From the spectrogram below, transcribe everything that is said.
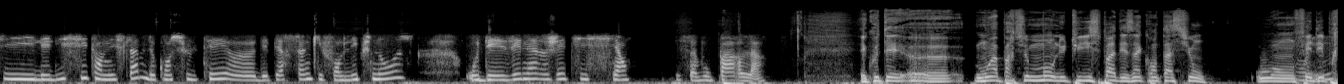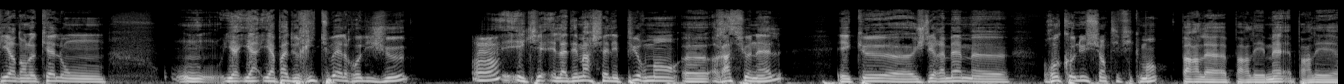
s'il est licite en islam de consulter euh, des personnes qui font de l'hypnose ou des énergéticiens si ça vous parle. Écoutez, euh, moi, à partir du moment où on n'utilise pas des incantations, où on fait des prières dans lesquelles on, il n'y a, y a, pas de rituel religieux, hein et, qui, la démarche, elle est purement euh, rationnelle, et que euh, je dirais même euh, reconnue scientifiquement par la, par les par les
